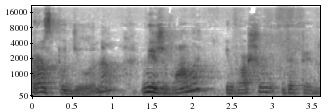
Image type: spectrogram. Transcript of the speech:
розподілена між вами і вашою дитиною.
